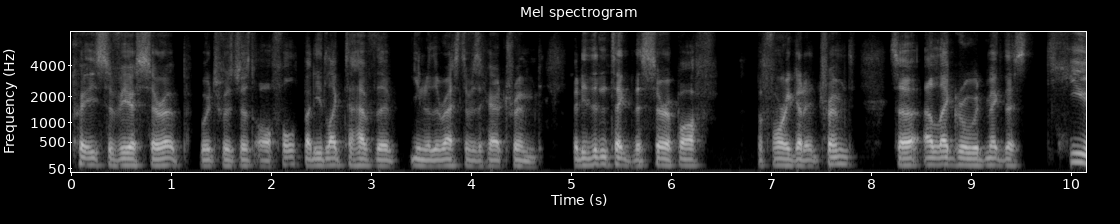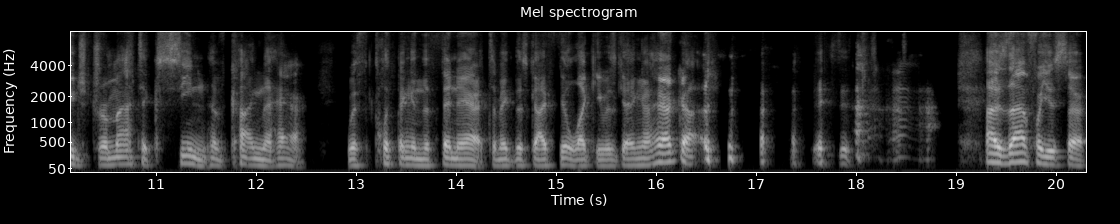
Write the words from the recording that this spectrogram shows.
pretty severe syrup, which was just awful, but he'd like to have the, you know, the rest of his hair trimmed, but he didn't take the syrup off before he got it trimmed. So Allegro would make this huge dramatic scene of cutting the hair with clipping in the thin air to make this guy feel like he was getting a haircut. How's that for you, sir?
